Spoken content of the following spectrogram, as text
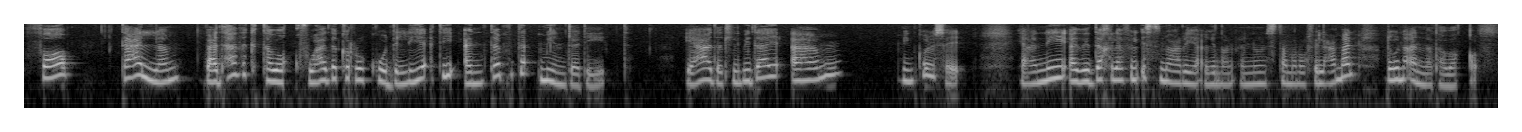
فتعلم بعد هذاك التوقف وهذاك الركود اللي يأتي أن تبدأ من جديد. إعادة البداية أهم من كل شيء. يعني هذه داخلة في الاستمرارية أيضا أنه نستمر في العمل دون أن نتوقف.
